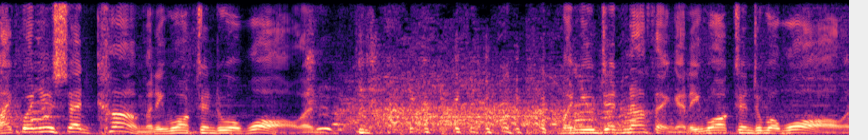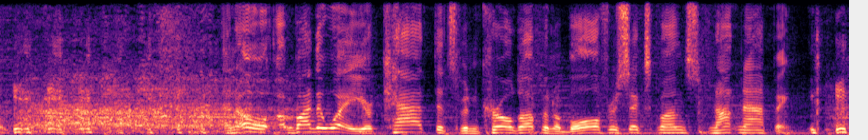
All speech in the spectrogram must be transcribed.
like when you said come and he walked into a wall, and when you did nothing and he walked into a wall. And, and oh, uh, by the way, your cat that's been curled up in a ball for six months, not napping.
